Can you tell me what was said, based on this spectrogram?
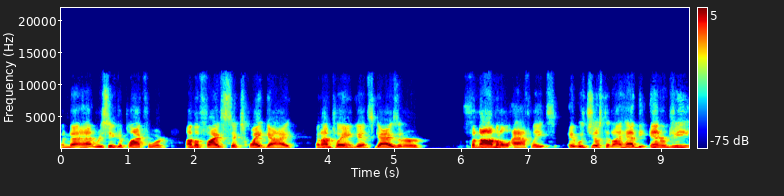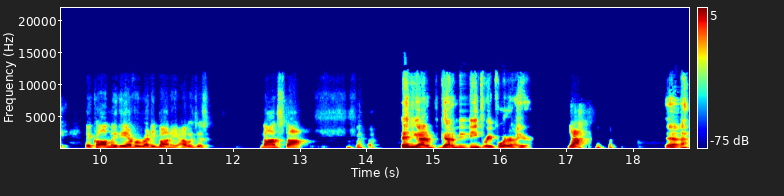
and that received a plaque for it. I'm a five six white guy, and I'm playing against guys that are phenomenal athletes. It was just that I had the energy. They called me the ever ready bunny. I was just nonstop. and you got a got a mean three pointer out here. Yeah. yeah.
